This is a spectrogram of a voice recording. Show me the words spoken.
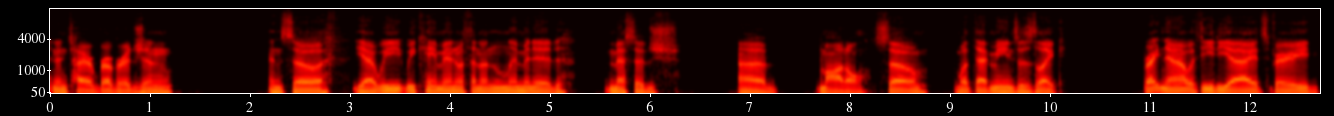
an entire brokerage. And, and so, yeah, we, we came in with an unlimited message, uh, model. So what that means is like right now with EDI, it's very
